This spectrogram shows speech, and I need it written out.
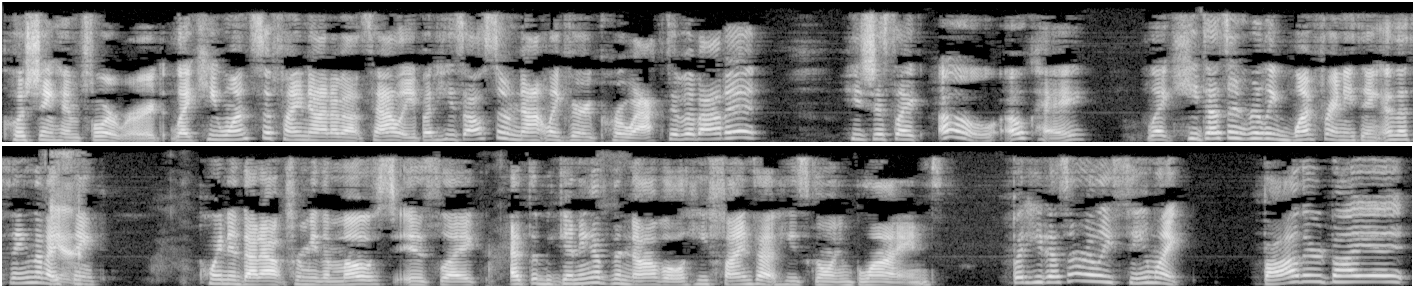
pushing him forward. Like he wants to find out about Sally, but he's also not like very proactive about it. He's just like, oh, okay. Like he doesn't really want for anything. And the thing that I think pointed that out for me the most is like at the beginning of the novel, he finds out he's going blind, but he doesn't really seem like bothered by it.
